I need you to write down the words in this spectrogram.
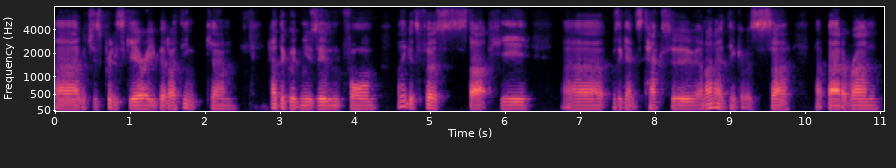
uh, which is pretty scary. But I think um, had the good New Zealand form. I think its first start here uh, was against Taxu, and I don't think it was uh, that bad a run.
